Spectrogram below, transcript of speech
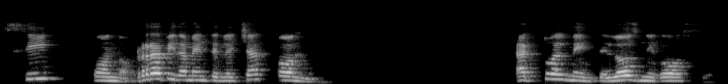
Sí o no. Rápidamente en el chat o no. Actualmente, ¿los negocios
